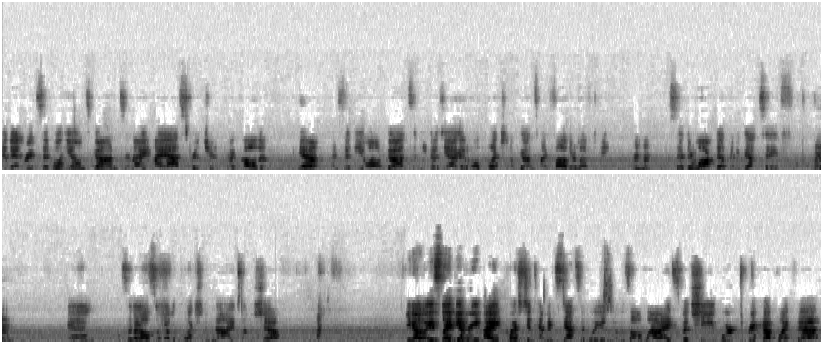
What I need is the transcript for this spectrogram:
and then Rick said, well, he owns guns. And I, I asked Richard, I called him. Yeah. I said, do you own guns? And he goes, yeah, I got a whole collection of guns my father left me. Mhm. He said they're locked up in a gun safe. Hmm. And he said, I also have a collection of knives. I'm a chef. You know, it's like every, I questioned him extensively, and it was all lies, but she worked Rick up like that.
